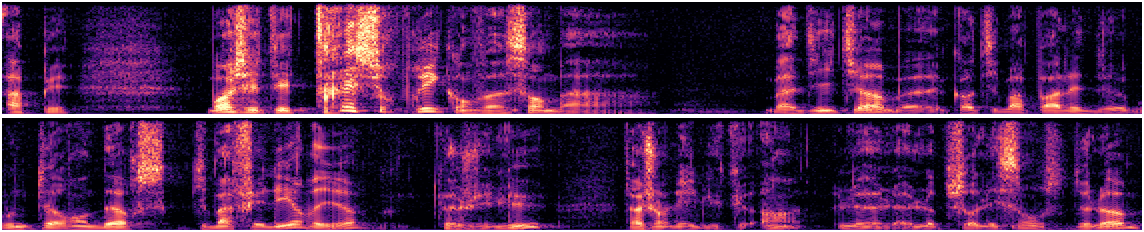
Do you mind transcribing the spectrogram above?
happé. Moi, j'étais très surpris quand Vincent m'a dit, tiens, ben, quand il m'a parlé de Gunther Anders, qui m'a fait lire d'ailleurs, que j'ai lu, enfin j'en ai lu que un, L'obsolescence de l'homme,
